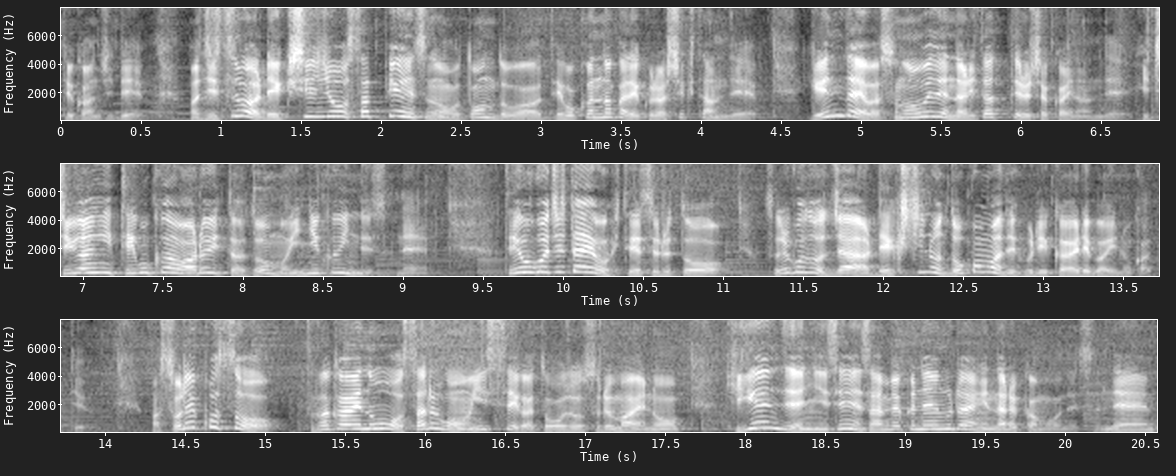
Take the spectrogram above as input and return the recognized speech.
ていう感じで、まあ、実は歴史上サピエンスのほとんどは帝国の中で暮らしてきたんで現代はその上で成り立ってる社会なんで一概に帝国が悪いとはどうも言いにくいんですね帝国自体を否定するとそれこそじゃあ歴史のどこまで振り返ればいいのかっていう、まあ、それこそ戦いの王サルゴン1世が登場する前の紀元前2300年ぐらいになるかもですね。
